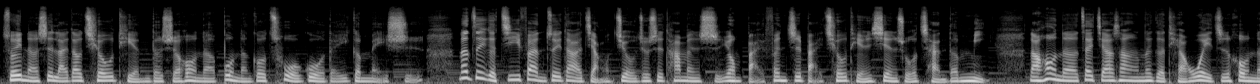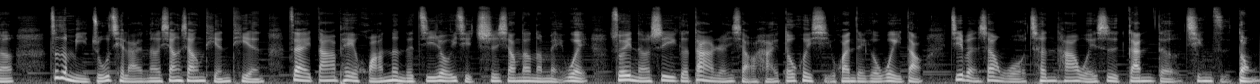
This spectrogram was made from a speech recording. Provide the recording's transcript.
所以呢，是来到秋田的时候呢，不能够错过的一个美食。那这个鸡饭最大的讲究就是他们使用百分之百秋田县所产的米，然后呢，再加上那个调。味之后呢，这个米煮起来呢，香香甜甜，再搭配滑嫩的鸡肉一起吃，相当的美味。所以呢，是一个大人小孩都会喜欢的一个味道。基本上我称它为是干的亲子冻，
